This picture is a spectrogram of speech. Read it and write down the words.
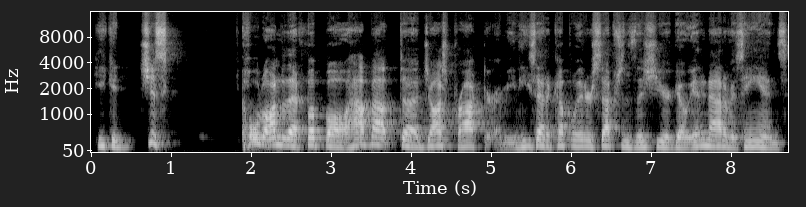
he could just hold on to that football. How about uh, Josh Proctor? I mean, he's had a couple of interceptions this year go in and out of his hands.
